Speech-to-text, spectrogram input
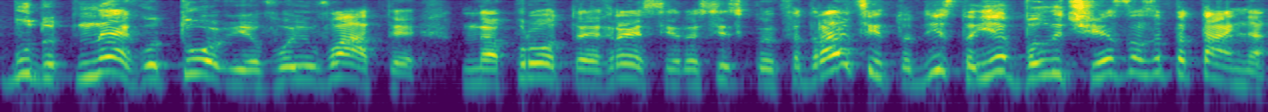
будуть не готові воювати проти агресії Російської Федерації, тоді стає величезне запитання:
